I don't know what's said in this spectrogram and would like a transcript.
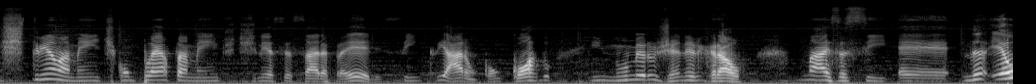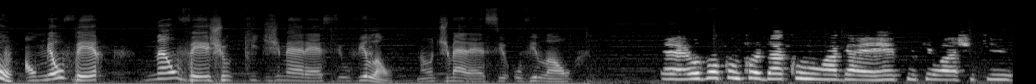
extremamente, completamente desnecessária para ele? Sim, criaram, concordo em número, gênero e grau. Mas assim, é, eu, ao meu ver, não vejo que desmerece o vilão. Não desmerece o vilão. É, eu vou concordar com o HR porque eu acho que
